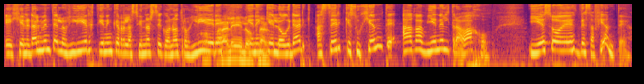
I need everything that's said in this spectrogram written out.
Eh, generalmente los líderes tienen que relacionarse con otros líderes, tienen claro. que lograr hacer que su gente haga bien el trabajo. Y eso es desafiante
